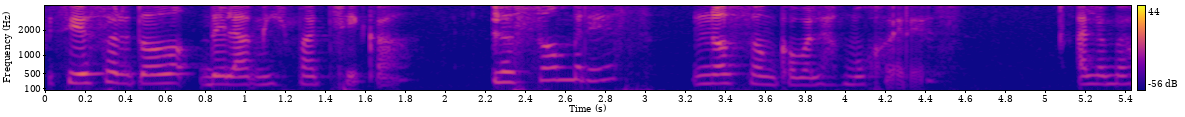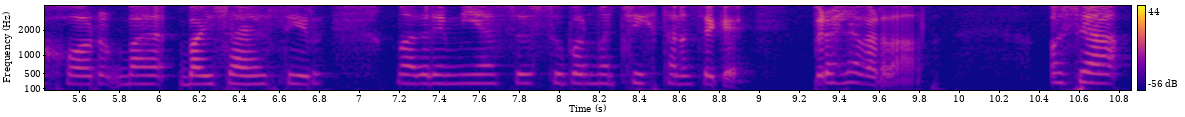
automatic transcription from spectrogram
Si es sobre todo de la misma chica. Los hombres no son como las mujeres. A lo mejor vais a decir, madre mía, eso es súper machista, no sé qué. Pero es la verdad. O sea,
